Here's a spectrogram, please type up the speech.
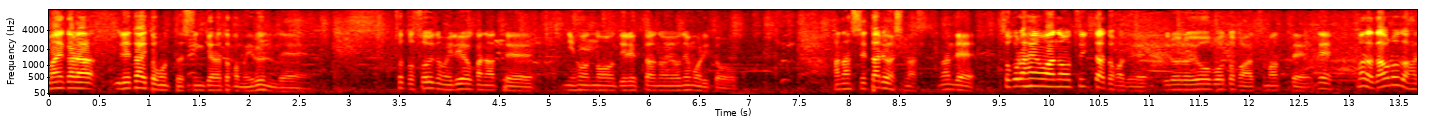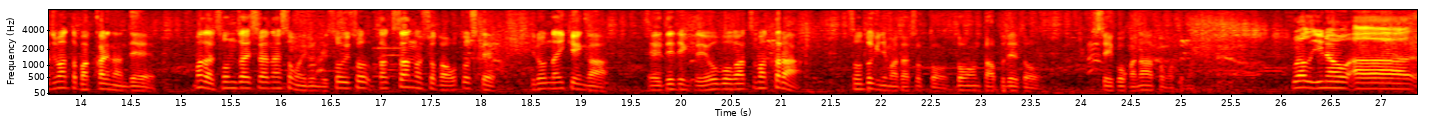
前から入れたいと思った新キャラとかもいるんでちょっとそういうのも入れようかなって日本のディレクターの米森と話してたりはします。なんでそこら辺はあのツイッターとかでいろいろ要望とか集まってでまだダウンロード始まったばっかりなんでまだ存在知らない人もいるんでそういう人たくさんの人が落としていろんな意見が、えー出てきて要望が集まったらその時にまたちょっとドーンとアップデートしていこうかなと思ってます。Well, you know, uh,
